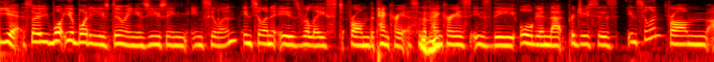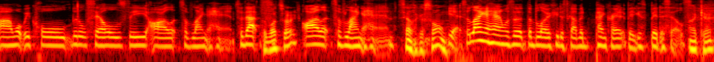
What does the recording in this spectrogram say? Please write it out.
Yeah. So what your body is doing is using insulin. Insulin is released from the pancreas. Mm-hmm. So the pancreas is the organ that produces insulin from uh, what we call little cells, the islets of Langerhans. So that's The what, sorry? islets of Langerhans. Sounds like a song. Yeah, so Langerhans was the, the bloke who discovered pancreatic beta, beta cells. Okay.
